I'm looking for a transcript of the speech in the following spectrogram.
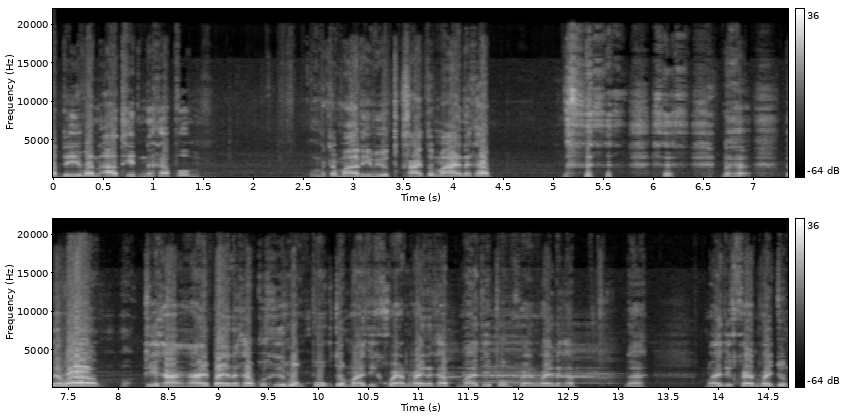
สวัสดีวันอาทิตย์นะครับ ผมมันจะมารีวิวขายต้นไม้นะครับนะฮะแต่ว่าที่ห่างหายไปนะครับ ก็คือลงปลูกต้นไม้ที่แขวนไว้นะครับ ไม้ที่ผมแขวนไว้นะครับนะไม้ที่แขวนไว้จน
